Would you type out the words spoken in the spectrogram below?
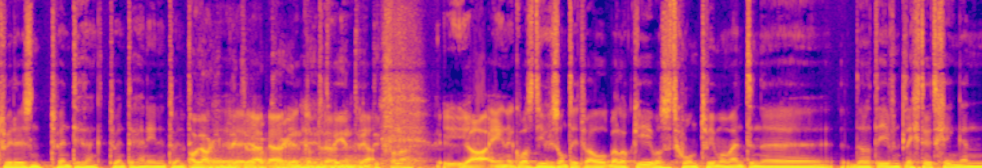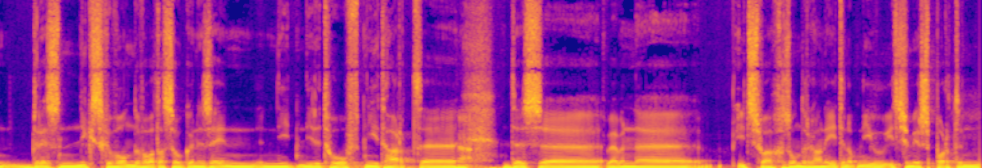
2020, denk ik, 20 en 21. Oh ja, je blikt er uh, terug in, in 22, ja. voilà. Ja, eigenlijk was die gezondheid wel, wel oké. Okay. Was het gewoon twee momenten uh, dat het even het licht uitging en er is niks gevonden van wat dat zou kunnen zijn. Niet, niet het hoofd, niet het hart. Uh, ja. Dus we hebben iets wat gezonder gaan eten opnieuw, ietsje meer sporten.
